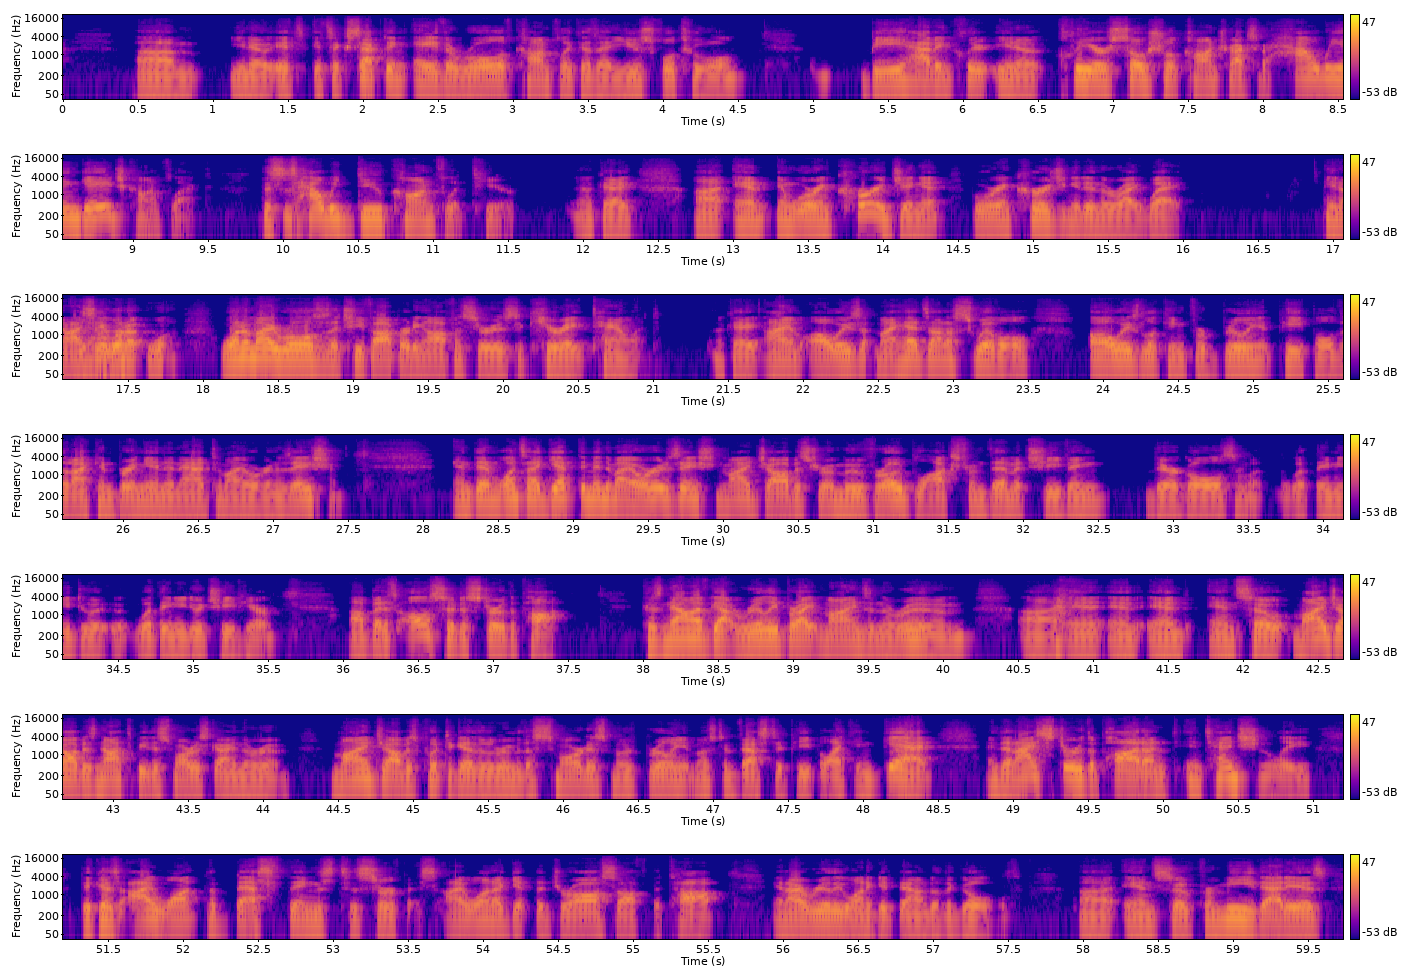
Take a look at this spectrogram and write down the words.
um, you know, it's, it's accepting a, the role of conflict as a useful tool, B, having clear, you know, clear social contracts about how we engage conflict. This is how we do conflict here. Okay. Uh, and, and we're encouraging it, but we're encouraging it in the right way. You know, I yeah. say one of, one of my roles as a chief operating officer is to curate talent. Okay. I am always, my head's on a swivel, always looking for brilliant people that I can bring in and add to my organization. And then once I get them into my organization, my job is to remove roadblocks from them achieving their goals and what, what they need to what they need to achieve here. Uh, but it's also to stir the pot because now I've got really bright minds in the room, uh, and, and and and so my job is not to be the smartest guy in the room. My job is put together the room of the smartest, most brilliant, most invested people I can get. And then I stir the pot un- intentionally because I want the best things to surface. I want to get the dross off the top and I really want to get down to the gold. Uh, and so for me, that is,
